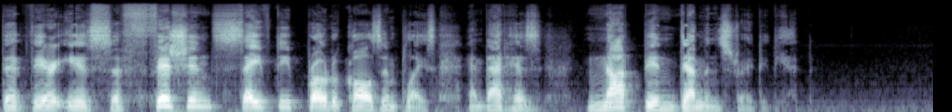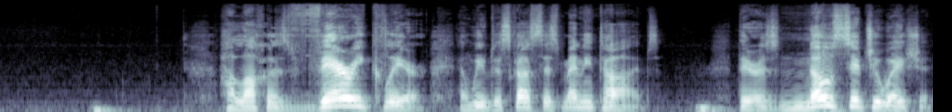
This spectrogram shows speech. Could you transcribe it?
that there is sufficient safety protocols in place. And that has not been demonstrated yet. Halacha is very clear, and we've discussed this many times. There is no situation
